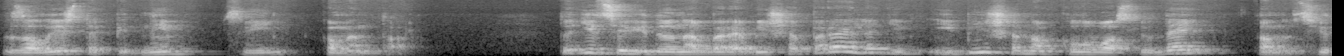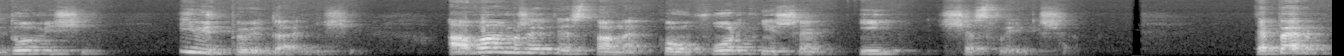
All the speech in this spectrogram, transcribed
залиште під ним свій коментар. Тоді це відео набере більше переглядів і більше навколо вас людей стануть свідоміші і відповідальніші. А вам жити стане комфортніше і щасливіше. Тепер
